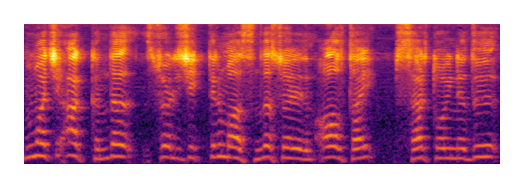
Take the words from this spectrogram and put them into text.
bu maçı hakkında söyleyeceklerimi aslında söyledim. Altay sert oynadı,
